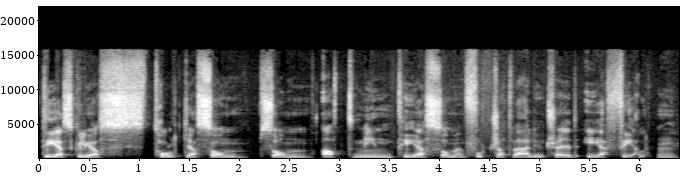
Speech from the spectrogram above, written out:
Det skulle jag tolka som, som att min tes om en fortsatt value trade är fel. Mm.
